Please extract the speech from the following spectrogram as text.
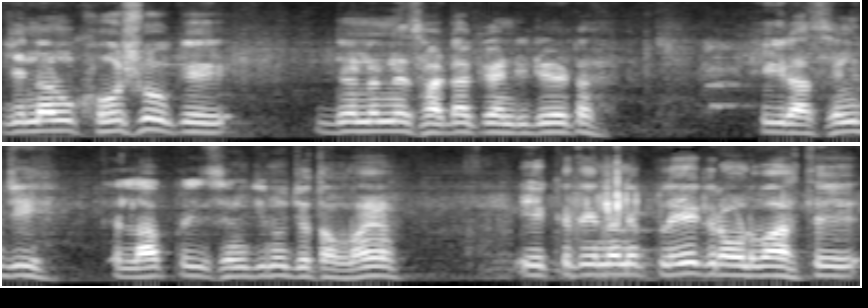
ਜਿਨ੍ਹਾਂ ਨੂੰ ਖੁਸ਼ ਹੋ ਕੇ ਜਿਨ੍ਹਾਂ ਨੇ ਸਾਡਾ ਕੈਂਡੀਡੇਟ ਹੀਰਾ ਸਿੰਘ ਜੀ ਤੇ ਲਵਪ੍ਰੀਤ ਸਿੰਘ ਜੀ ਨੂੰ ਜਿਤਾਉਣਾ ਆ। ਇੱਕ ਤੇ ਇਹਨਾਂ ਨੇ ਪਲੇ ਗਰਾਊਂਡ ਵਾਸਤੇ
